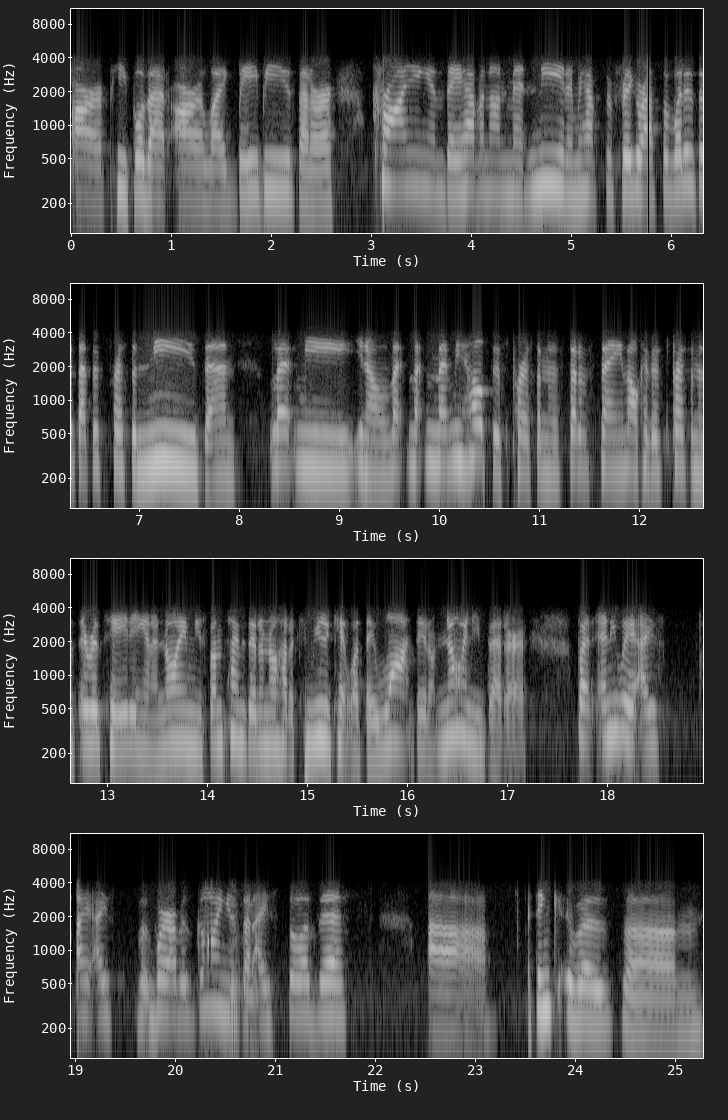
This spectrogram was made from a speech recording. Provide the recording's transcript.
are people that are like babies that are crying and they have an unmet need, and we have to figure out so what is it that this person needs and let me, you know, let, let let me help this person instead of saying, okay, this person is irritating and annoying me. Sometimes they don't know how to communicate what they want. They don't know any better. But anyway, I, I, I where I was going is that I saw this. Uh, I think it was um,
